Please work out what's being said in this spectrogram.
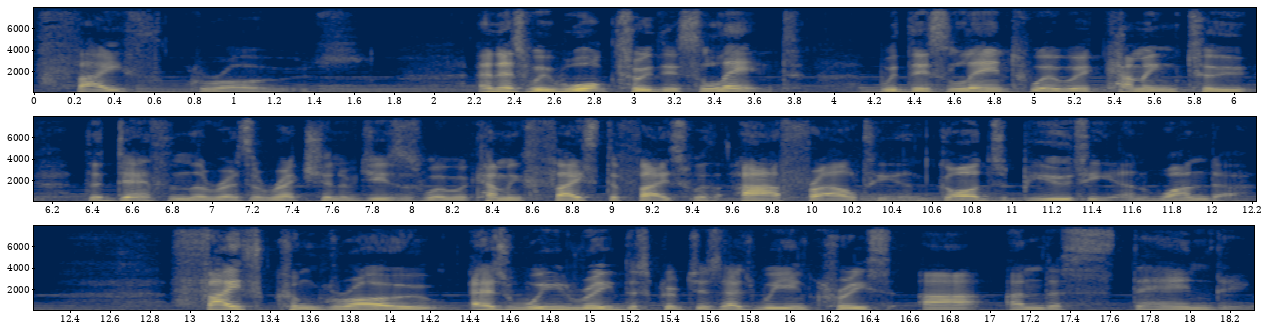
Faith grows. And as we walk through this Lent, with this Lent where we're coming to the death and the resurrection of Jesus, where we're coming face to face with our frailty and God's beauty and wonder, faith can grow as we read the scriptures, as we increase our understanding.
